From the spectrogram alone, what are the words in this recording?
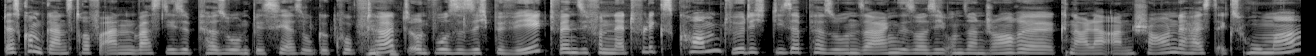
Das kommt ganz drauf an, was diese Person bisher so geguckt hat und wo sie sich bewegt. Wenn sie von Netflix kommt, würde ich dieser Person sagen, sie soll sich unseren Genre-Knaller anschauen. Der heißt Exhuma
